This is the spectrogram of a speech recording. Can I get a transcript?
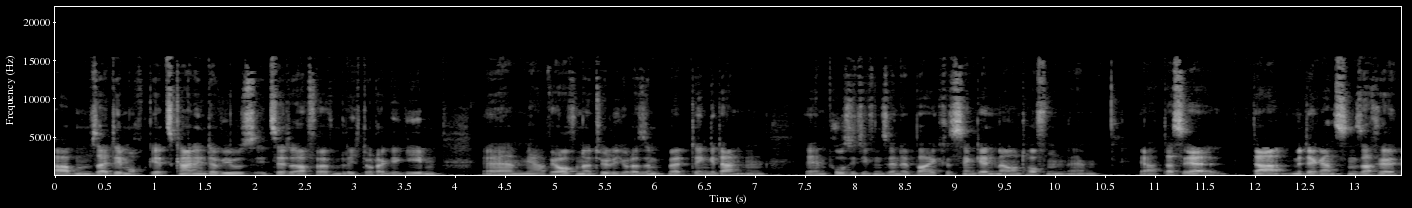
haben seitdem auch jetzt keine Interviews etc. veröffentlicht oder gegeben. Ähm, ja, wir hoffen natürlich oder sind mit den Gedanken im positiven Sinne bei Christian Gentner und hoffen, ähm, ja, dass er da mit der ganzen Sache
